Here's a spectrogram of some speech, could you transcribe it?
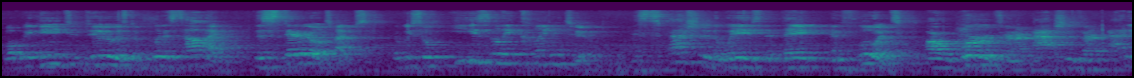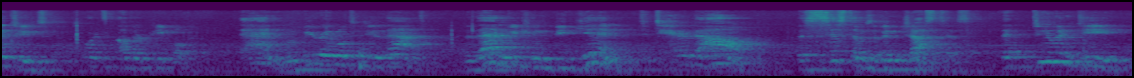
What we need to do is to put aside the stereotypes that we so easily cling to, especially the ways that they influence our words and our actions and our attitudes towards other people. Then, when we are able to do that, then we can begin to tear down the systems of injustice that do indeed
